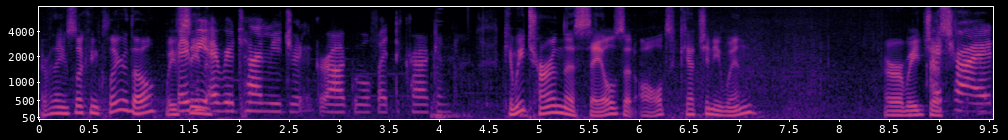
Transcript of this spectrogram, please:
Everything's looking clear though. We've Maybe seen. every time you drink grog, we'll fight the Kraken. Can we turn the sails at all to catch any wind? Or are we just I tried.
